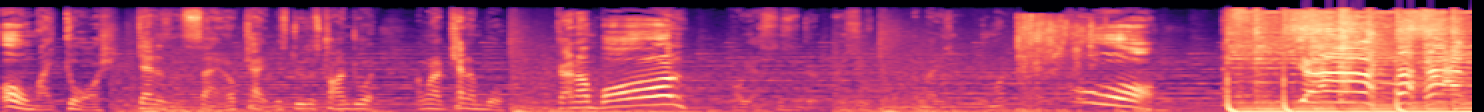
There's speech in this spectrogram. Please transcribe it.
Oh my gosh, that is insane. Okay, let's do this, try and do it. I'm gonna cannonball. Cannonball! Oh yes, this is good. This is amazing. Come on. Oh! Yeah!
